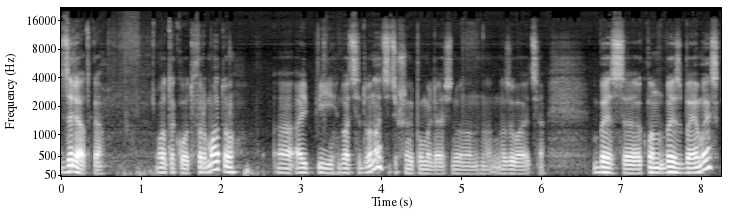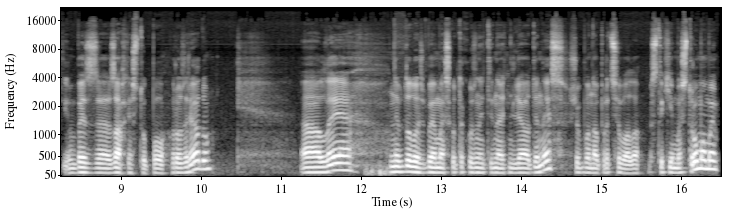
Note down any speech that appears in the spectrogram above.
Зарядка отакого от формату е, IP2012, якщо не помиляюсь, вона називається. Без, е, без БМС, без е, захисту по розряду. Але не вдалося БМС таку знайти навіть для 1С, щоб вона працювала з такими струмами.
